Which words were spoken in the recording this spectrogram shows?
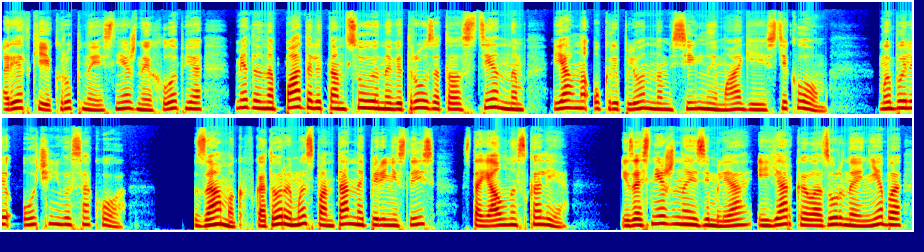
Редкие крупные снежные хлопья медленно падали, танцуя на ветру за толстенным, явно укрепленным сильной магией стеклом. Мы были очень высоко. Замок, в который мы спонтанно перенеслись, стоял на скале. И заснеженная земля, и яркое лазурное небо —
